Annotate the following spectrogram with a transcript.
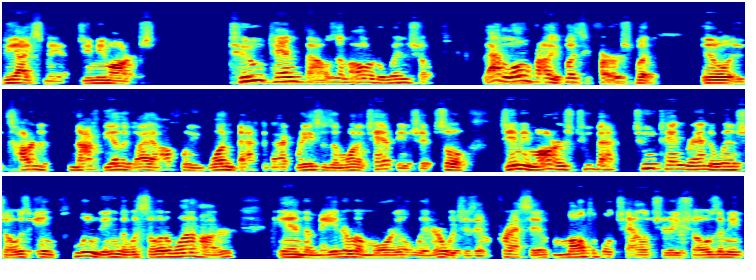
the Iceman, Jimmy Mars. Two $10,000 to win shows. That alone probably puts you first, but you know, it's hard to knock the other guy off when he won back to back races and won a championship. So Jimmy Mars, two back, two ten grand to win shows, including the WISSOTA 100 and the Mater Memorial winner, which is impressive. Multiple challenge series shows. I mean,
